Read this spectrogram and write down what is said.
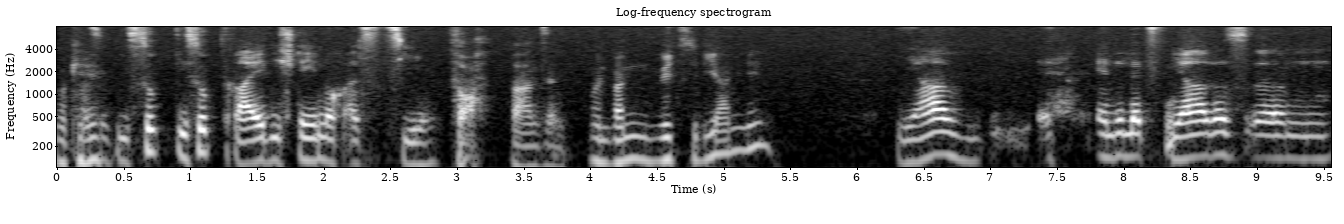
Okay. Also die Sub, die Sub 3, die stehen noch als Ziel. Boah, Wahnsinn. Und wann willst du die angehen? Ja, Ende letzten Jahres ähm,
